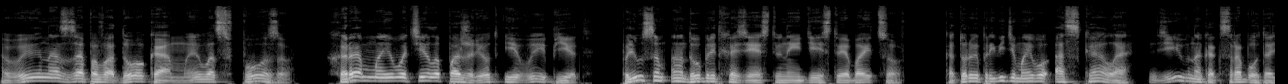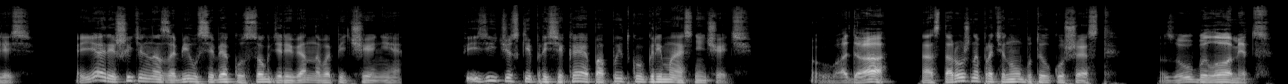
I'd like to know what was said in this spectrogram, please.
Вы нас за поводок, а мы вас в позу. Храм моего тела пожрет и выпьет. Плюсом одобрит хозяйственные действия бойцов, которые при виде моего оскала дивно как сработались. Я решительно забил себе кусок деревянного печенья, физически пресекая попытку гримасничать. «Вода!» — осторожно протянул бутылку шест. «Зубы ломит».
